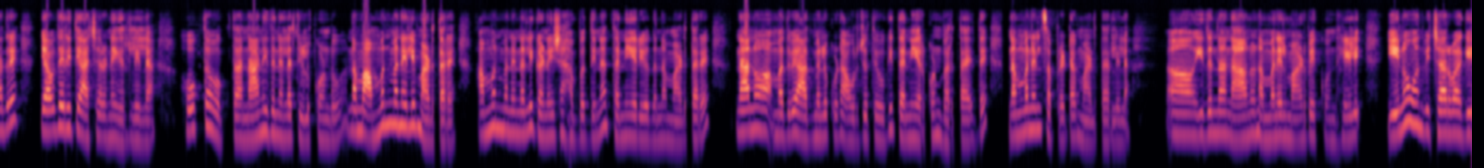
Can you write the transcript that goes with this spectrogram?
ಆದ್ರೆ ಯಾವುದೇ ರೀತಿ ಆಚರಣೆ ಇರಲಿಲ್ಲ ಹೋಗ್ತಾ ಹೋಗ್ತಾ ನಾನು ಇದನ್ನೆಲ್ಲ ತಿಳ್ಕೊಂಡು ನಮ್ಮ ಅಮ್ಮನ ಮನೆಯಲ್ಲಿ ಮಾಡ್ತಾರೆ. ಅಮ್ಮನ ಮನೆಯಲ್ಲಿ ಗಣೇಶ ಹಬ್ಬದ ದಿನ ತನಿ ಎರೆಯೋದನ್ನ ಮಾಡ್ತಾರೆ. ನಾನು ಮದುವೆ ಆದ್ಮೇಲೂ ಕೂಡ ಅವ್ರ ಜೊತೆ ಹೋಗಿ ತನಿ ಎರ್ಕೊಂಡು ಬರ್ತಾ ಇದ್ದೆ. ನಮ್ಮನೇಲಿ ಸೆಪರೇಟ್ ಆಗಿ ಮಾಡ್ತಾ ಇರ್ಲಿಲ್ಲ. ಇದನ್ನ ನಾನು ನಮ್ಮನೇಲಿ ಮಾಡ್ಬೇಕು ಅಂತ ಹೇಳಿ ಏನೋ ಒಂದು ವಿಚಾರವಾಗಿ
